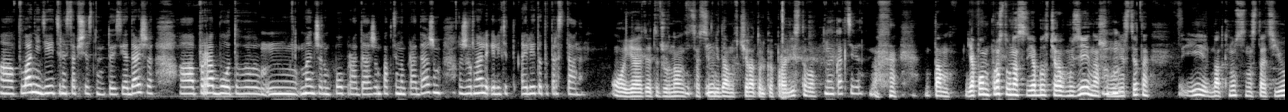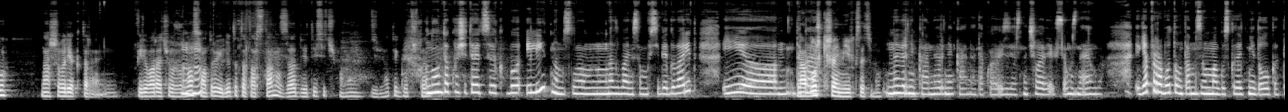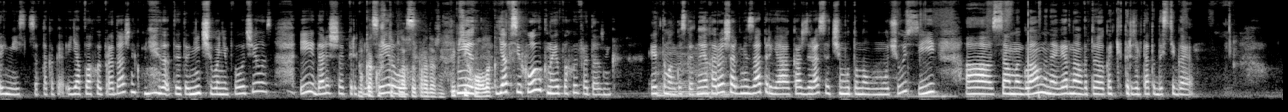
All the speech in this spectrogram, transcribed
А, в плане деятельности общественной. То есть я дальше а, поработала менеджером по продажам, по активным продажам в журнале «Элита, Элита Татарстана». О, я этот журнал совсем недавно, вчера только пролистывал. Ну и как тебе? Там, я помню, просто у нас, я был вчера в музее нашего угу. университета и наткнулся на статью нашего ректора переворачиваю журнал, угу. смотрю «Элита Татарстана» за 2009 год, что ли. Ну, он такой считается как бы элитным, название само в себе говорит. И, э, такая... На обложке Шаймиев, кстати, был. Наверняка, наверняка, да, такой известный человек, все мы знаем. Я проработала там, могу сказать, недолго, три месяца, так как я плохой продажник, мне от этого ничего не получилось. И дальше переквалифицировалась. Ну, как уж ты плохой продажник? Ты психолог. Нет, я психолог, но я плохой продажник. Это могу сказать. Но я хороший организатор, я каждый раз чему-то новому учусь, и а, самое главное, наверное, вот э, каких-то результатов достигаю.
